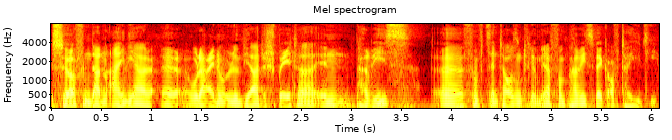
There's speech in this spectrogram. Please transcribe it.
surfen dann ein Jahr äh, oder eine Olympiade später in Paris, äh, 15.000 Kilometer von Paris weg auf Tahiti.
